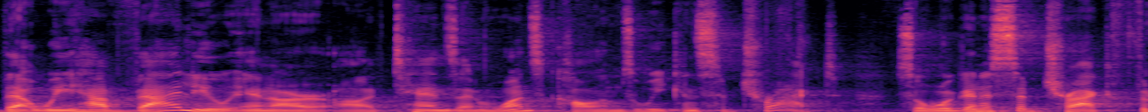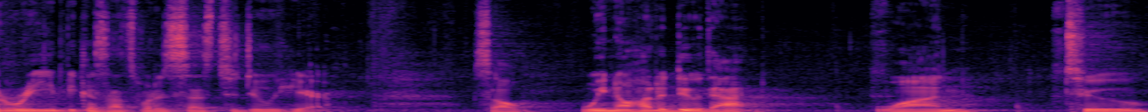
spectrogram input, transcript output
that we have value in our uh, tens and ones columns, we can subtract. So we're going to subtract 3 because that's what it says to do here. So we know how to do that. One, two,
